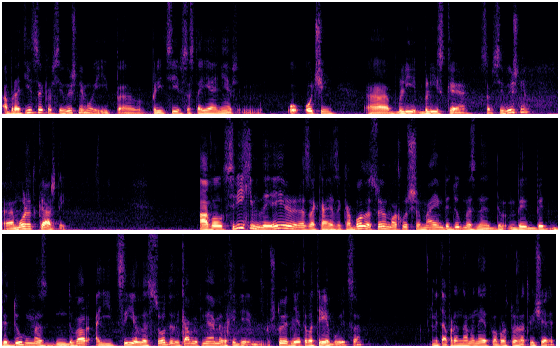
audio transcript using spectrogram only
обратиться ко Всевышнему и э, прийти в состояние очень Э, бли, близкое со Всевышним, э, может каждый. А волцрихим лейр разакая закабола сойл махуш шамаем бедугмаз двар аиция лесода лекаблик Что для этого требуется? Метафора нам и на этот вопрос тоже отвечает.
